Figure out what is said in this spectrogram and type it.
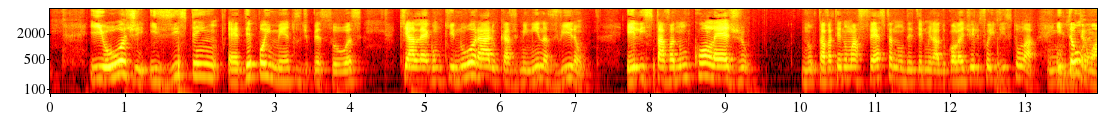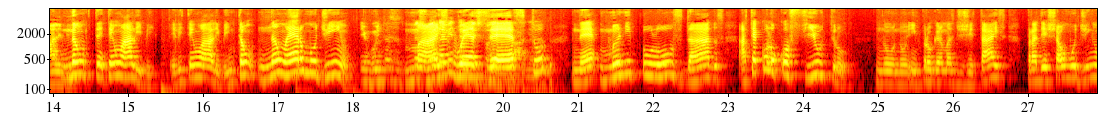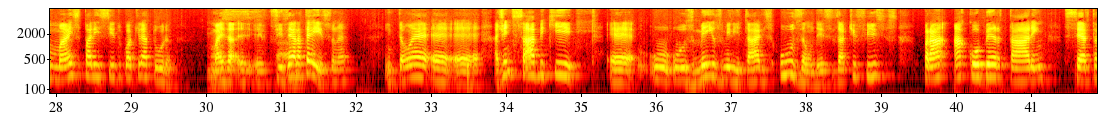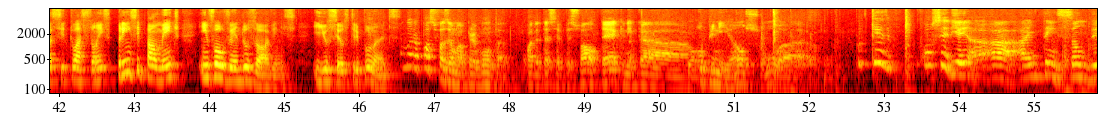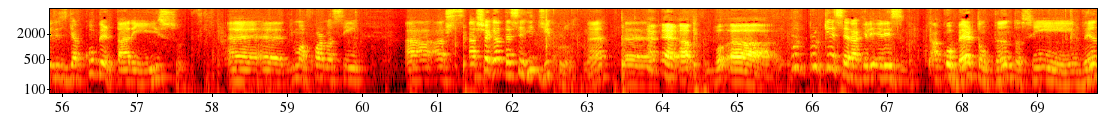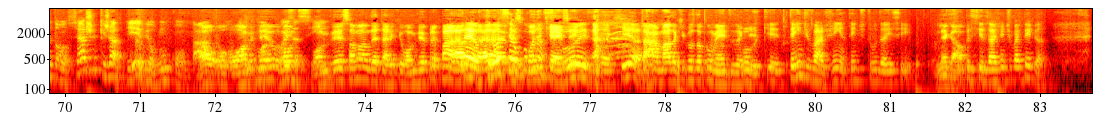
E hoje existem é, depoimentos de pessoas que alegam que no horário que as meninas viram, ele estava num colégio, estava tendo uma festa num determinado colégio e ele foi visto lá. O Mudinho então, tem um álibi. não tem, tem um álibi. Ele tem um álibi. Então, não era o Mudinho. E muitas Mas o lá, exército né? manipulou os dados, até colocou filtro no, no- em programas digitais para deixar o mudinho mais parecido com a criatura. Mas Nossa. a- eh, eh, fizeram até isso, né? Então é, é- é- a gente sabe que é, o- os meios militares usam desses artifícios para acobertarem certas situações, principalmente envolvendo os OVNIs e os seus tripulantes. Agora posso fazer uma pergunta, pode até ser pessoal, técnica, opinião sua. Porque qual seria a, a- a intenção deles de acobertarem isso é, é, de uma forma assim a, a- a chegar até a ser ridículo, né? É, É, a, a- por, por que será que ele- eles acobertam tanto assim, inventam? Você acha que já teve algum contato? a- o, o homem veio, o, coisa homem- assim? o homem veio, só um detalhe aqui, o homem veio preparado É, eu pra- trouxe esse algumas podcast, coisas aqui, ó. Tá armado aqui com os documentos aqui. Porque tem de Varginha, tem de tudo aí. Se, Legal. se precisar, a gente vai pegando.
